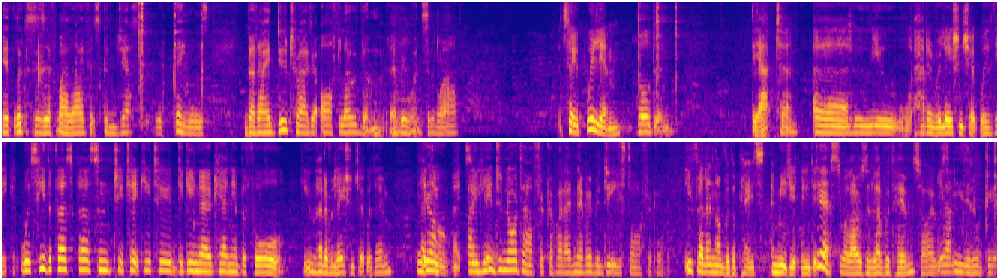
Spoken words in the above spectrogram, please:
it looks as if my life is congested with things, but I do try to offload them every once in a while. So, William Holden, the actor, uh, who you had a relationship with, was he the first person to take you to? Did you know Kenya before you had a relationship with him? Had no, you, so I've been to North Africa, but I'd never been to East Africa. you fell in love with the place immediately, did Yes, well, I was in love with him, so I was Yeah. easy to be in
